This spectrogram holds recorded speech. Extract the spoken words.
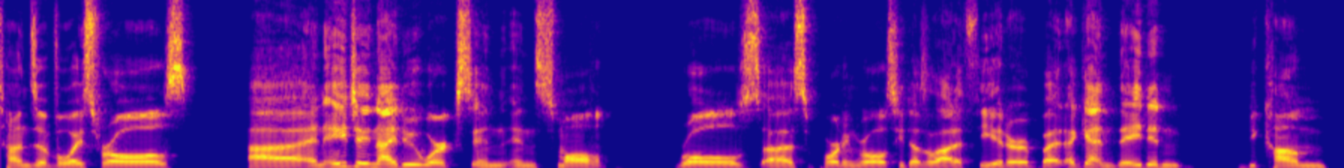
tons of voice roles uh, and aj naidu works in in small roles uh, supporting roles he does a lot of theater but again they didn't become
